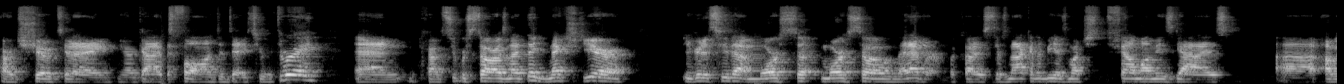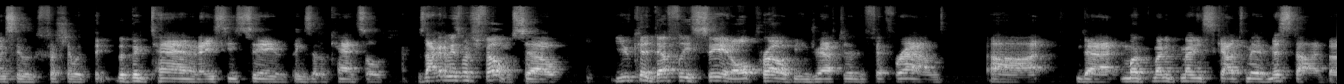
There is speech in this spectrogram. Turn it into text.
our show today. You know, guys fall into day two or three and become superstars, and I think next year you're going to see that more so more so than ever because there's not going to be as much film on these guys. Uh, obviously, especially with the, the, Big Ten and ACC, and things that have canceled, there's not going to be as much film. So you could definitely see an All Pro being drafted in the fifth round. Uh, that many, many scouts may have missed on, but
